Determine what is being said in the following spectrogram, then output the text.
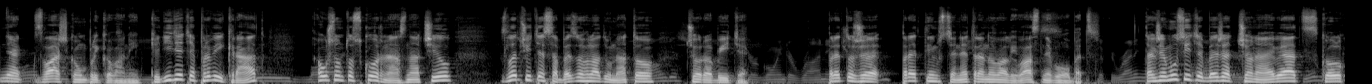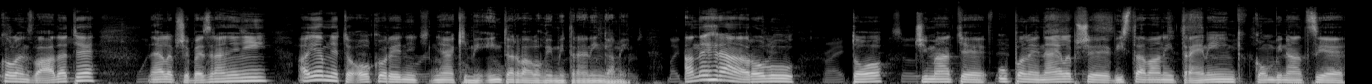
nejak zvlášť komplikovaný. Keď idete prvýkrát, a už som to skôr naznačil, zlepšite sa bez ohľadu na to, čo robíte. Pretože predtým ste netrenovali vlastne vôbec. Takže musíte bežať čo najviac, koľko len zvládate, najlepšie bez ranení a jemne to okorieniť nejakými intervalovými tréningami. A nehrá rolu to, či máte úplne najlepšie vystávaný tréning, kombinácie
